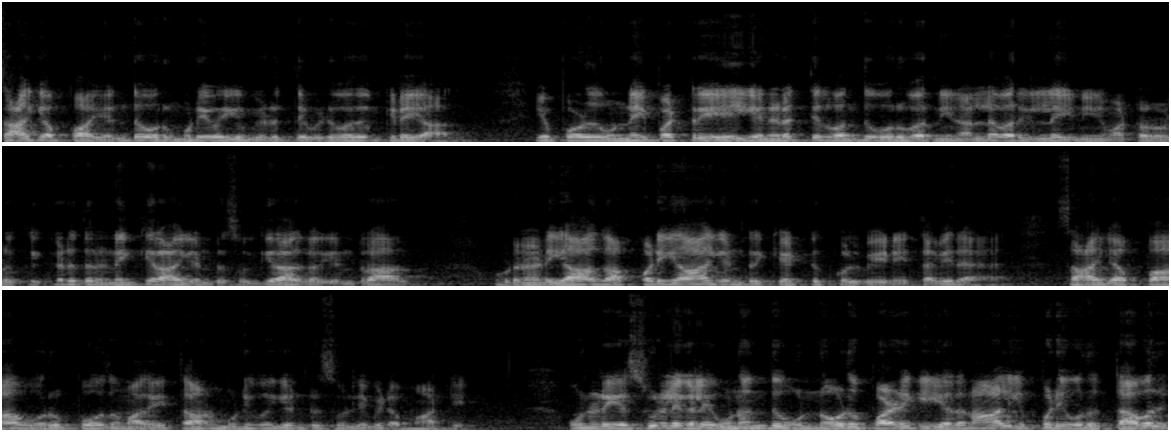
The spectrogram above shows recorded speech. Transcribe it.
சாயப்பா எந்த ஒரு முடிவையும் எடுத்து விடுவதும் கிடையாது. இப்பொழுது உன்னை பற்றி என்னிடத்தில் வந்து ஒருவர் நீ நல்லவர் இல்லை நீ மற்றவர்களுக்கு கெடுதல் நினைக்கிறாய் என்று சொல்கிறார்கள் என்றால் உடனடியாக அப்படியா என்று கேட்டுக்கொள்வேனே தவிர சாயப்பா ஒருபோதும் அதைத்தான் முடிவு என்று சொல்லிவிட மாட்டேன். உன்னுடைய சூழ்நிலைகளை உணர்ந்து உன்னோடு பழகி எதனால் இப்படி ஒரு தவறு?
